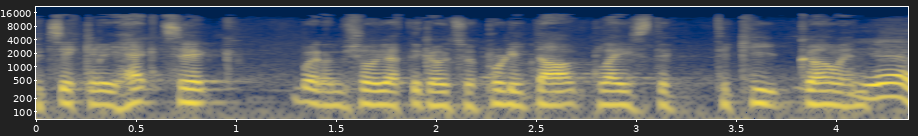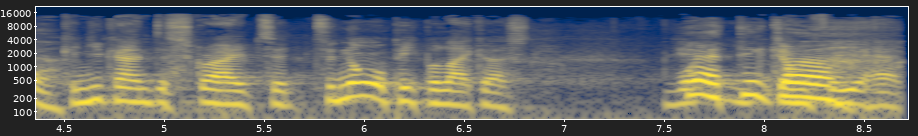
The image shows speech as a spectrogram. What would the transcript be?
particularly hectic, when I'm sure you have to go to a pretty dark place to, to keep going. Yeah. Can you kind of describe to, to normal people like us what Yeah, I think, uh, through your head?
